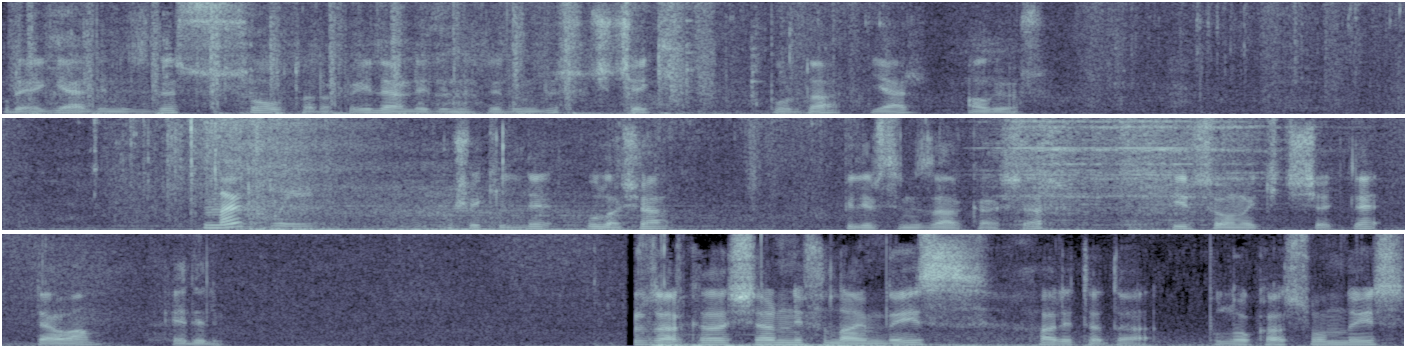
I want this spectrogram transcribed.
Buraya geldiğinizde sol tarafa ilerlediğinizde dümdüz çiçek burada yer alıyor. Merkweed. Bu şekilde ulaşabilirsiniz arkadaşlar. Bir sonraki çiçekle devam edelim. Arkadaşlar Niflheim'dayız. Haritada bu lokasyondayız.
